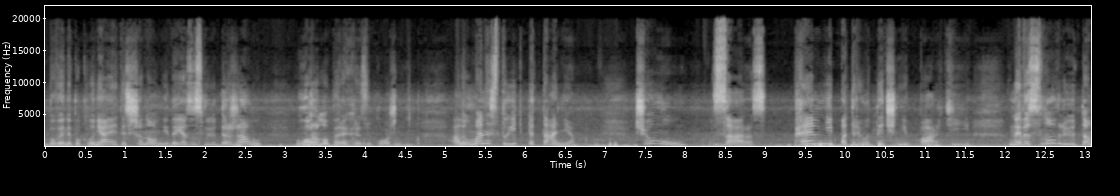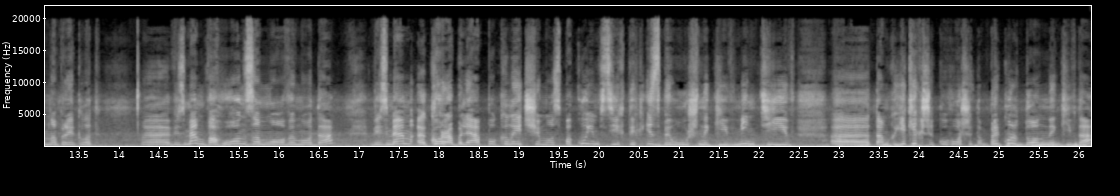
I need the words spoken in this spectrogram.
бо ви не поклоняєтесь. Шановні, да я за свою державу горло перегризу кожному. Але у мене стоїть питання, чому зараз певні патріотичні партії не висловлюють там, наприклад, візьмемо вагон, замовимо, да? візьмемо е, корабля, покличемо, спакуємо всіх тих ізбеушників, мінтів, е, там яких ще кого ще там, прикордонників, да?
